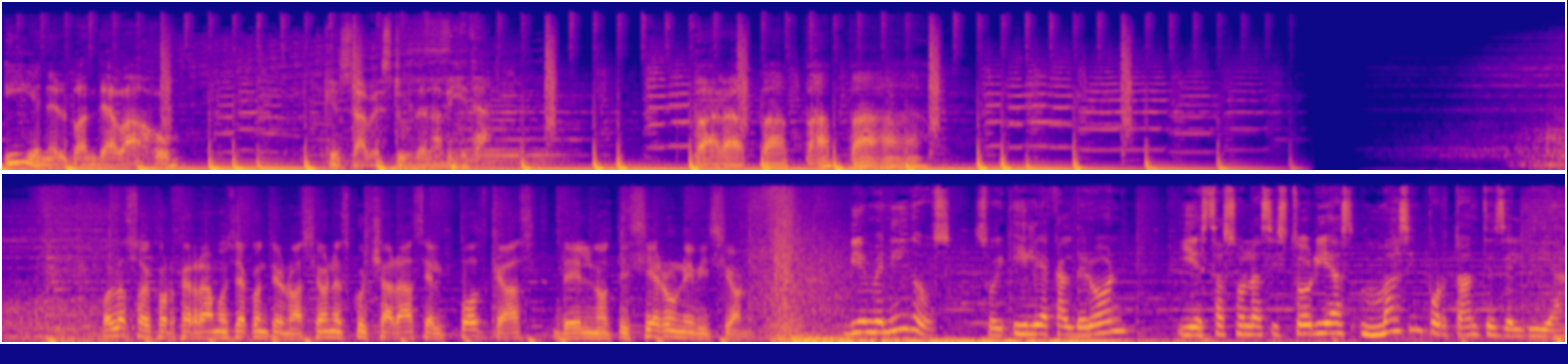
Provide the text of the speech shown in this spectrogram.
y en el pan de abajo, ¿qué sabes tú de la vida? Para, pa, pa, pa. Hola, soy Jorge Ramos y a continuación escucharás el podcast del Noticiero Univisión. Bienvenidos, soy Ilia Calderón y estas son las historias más importantes del día.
